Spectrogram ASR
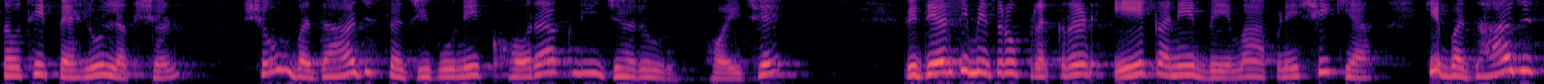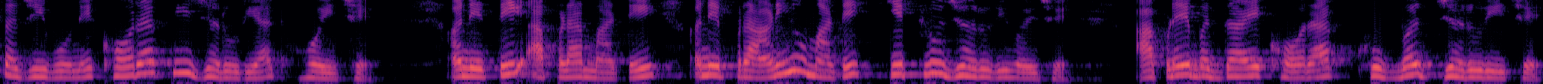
સૌથી પહેલું લક્ષણ શું બધા જ સજીવોને ખોરાકની જરૂર હોય છે? વિદ્યાર્થી મિત્રો, પ્રકરણ એક અને બેમાં આપણે શીખ્યા કે બધા જ સજીવોને ખોરાકની જરૂરિયાત હોય છે અને તે આપણા માટે અને પ્રાણીઓ માટે કેટલું જરૂરી હોય છે. આપણે બધાએ ખોરાક ખૂબ જ જરૂરી છે.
